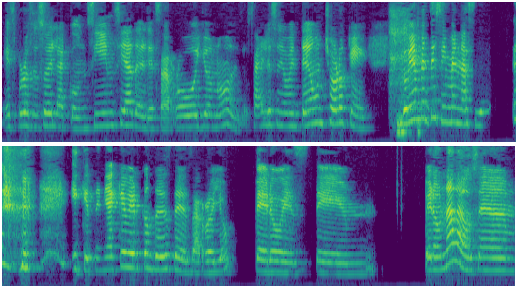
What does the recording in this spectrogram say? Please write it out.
es proceso de la conciencia, del desarrollo, ¿no? O sea, les inventé un choro que, que obviamente sí me nació y que tenía que ver con todo este desarrollo, pero este, pero nada, o sea,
